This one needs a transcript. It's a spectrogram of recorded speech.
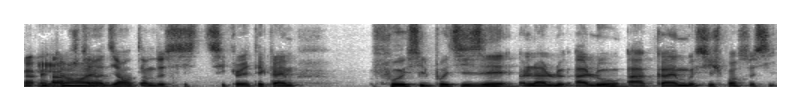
je tiens à dire en termes de sécurité, quand même, faut aussi le préciser, là, le Halo a quand même aussi, je pense aussi,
